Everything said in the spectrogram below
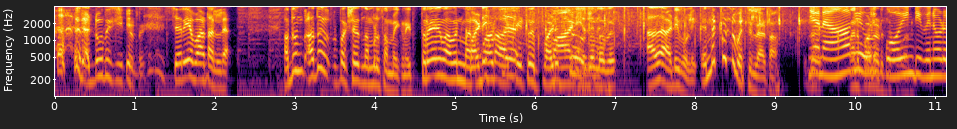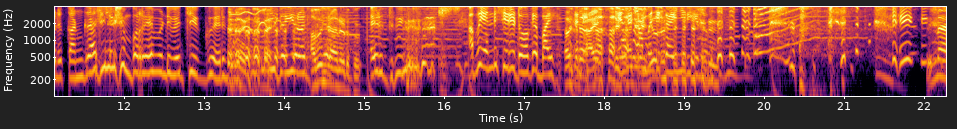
രണ്ടു മൂന്ന് ഷീറ്റ് ഉണ്ട്. ചെറിയ പാട്ടല്ല. അതും അത് പക്ഷെ നമ്മൾ സമ്മതിക്കണം. ഇത്രയും അവൻ മനപ്പാടാക്കിയിട്ട് പഠിച്ചു എന്നുള്ളത് അത് അടിപൊളി. എന്നെ കൊണ്ട് പറ്റില്ല കേട്ടോ. ഞാൻ ആകെ ഒരു പോയിന്റ് ഇവനോട് ഒരു കൺഗ്രാചുലേഷൻ പറയാൻ വേണ്ടി വെച്ചേക്കുമായിരുന്നു എടുത്തു. എടുത്തു. അപ്പൊ എന്റെ ശരി ഓക്കെ ബൈ. എന്റെ കമ്പനി കഴിഞ്ഞിരിക്കുന്നു. പിന്നെ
